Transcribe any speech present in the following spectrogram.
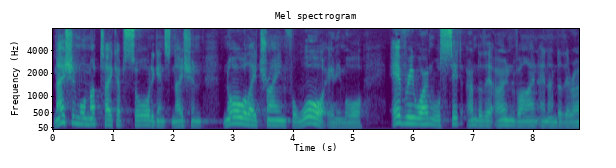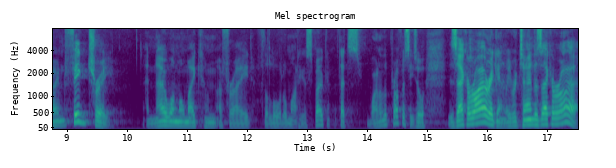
Nation will not take up sword against nation, nor will they train for war anymore. Everyone will sit under their own vine and under their own fig tree. and no one will make him afraid, for the Lord Almighty has spoken. That's one of the prophecies. Or Zechariah again, we return to Zechariah.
